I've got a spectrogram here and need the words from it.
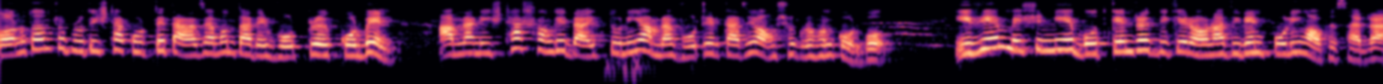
গণতন্ত্র প্রতিষ্ঠা করতে তারা যেমন তাদের ভোট প্রয়োগ করবেন, আমরা নিষ্ঠার সঙ্গে দায়িত্ব নিয়ে আমরা ভোটের কাজে অংশগ্রহণ করব। ইভিএম মেশিন নিয়ে ভোট কেন্দ্রের দিকে রওনা দিলেন পোলিং অফিসাররা।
